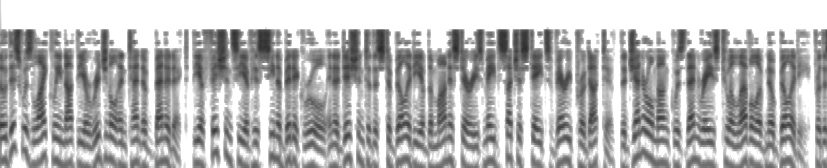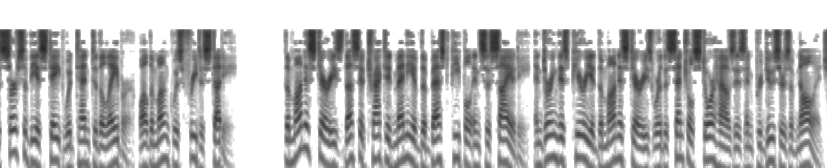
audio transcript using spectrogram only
Though this was likely not the original intent of Benedict, the efficiency of his Cenobitic rule in addition to the stability of the monasteries made such estates very productive. The general monk was then raised to a level of nobility, for the serfs of the estate would tend to the labor, while the monk was free to study. The monasteries thus attracted many of the best people in society, and during this period the monasteries were the central storehouses and producers of knowledge.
